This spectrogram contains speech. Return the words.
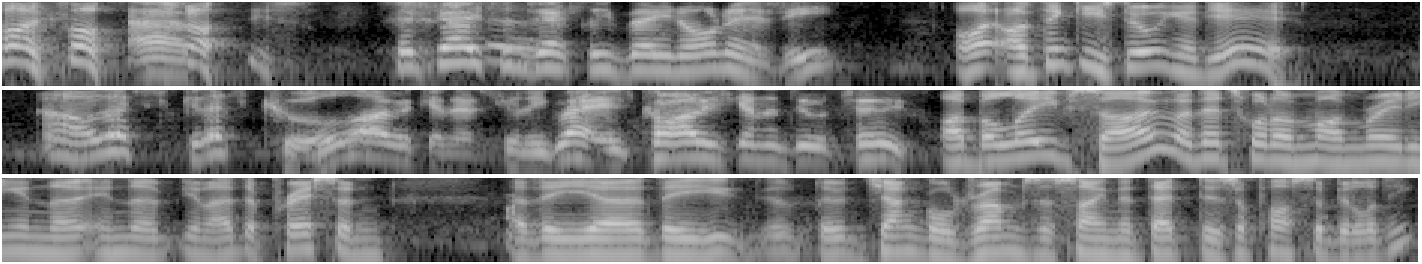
I apologise. So Jason's actually been on, has he? I, I think he's doing it. Yeah. Oh, that's that's cool. I reckon that's really great. Is Kylie's going to do it too? I believe so. That's what I'm, I'm reading in the in the you know the press and uh, the uh, the the jungle drums are saying that that is a possibility.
